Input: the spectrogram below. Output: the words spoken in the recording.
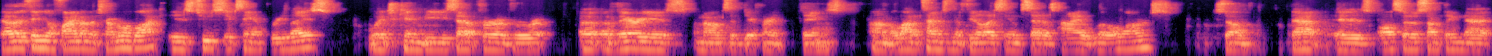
The other thing you'll find on the terminal block is two 6 amp relays, which can be set up for a, a, a various amounts of different things. Um, a lot of times in the field, I see them set as high low alarms. So that is also something that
